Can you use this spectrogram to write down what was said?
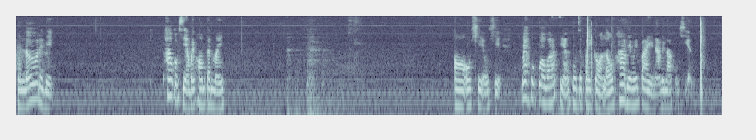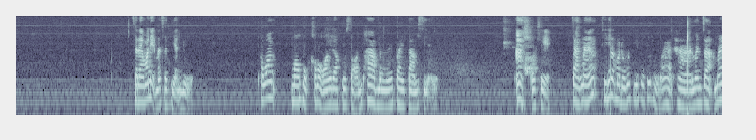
ฮัลโหลเด็กๆาพกับเสียงไปพร้อมกันไหมอ๋อโอเคโอเค ไม่ครูกลัวว่าเสียงครูจะไปก่อนแล้วภาพยังไม่ไปนะ เวลาครูเขียน แสดงว่าเน็ตมันเสถียรอยู่ เพราะว่ามหกเขาบอกว่าเวลาครูสอนภาพมันไม่ไปตามเสียงอะโอเค จากนั้นทีนี้เรามาดูเมื่อกี้ครูพูดถึงว่าฐานมันจะไม่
